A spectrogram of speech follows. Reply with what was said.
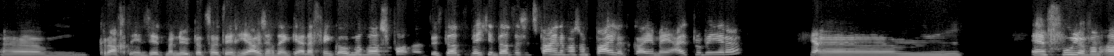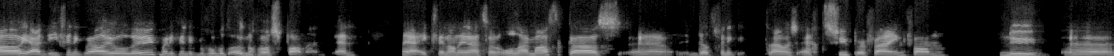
um, kracht in zit. Maar nu ik dat zo tegen jou zeg, denk ik, ja, dat vind ik ook nog wel spannend. Dus dat, weet je, dat is het fijne van zo'n pilot. Kan je mee uitproberen. Ja. Um, en voelen van, oh ja, die vind ik wel heel leuk, maar die vind ik bijvoorbeeld ook nog wel spannend. En nou ja, ik vind dan inderdaad zo'n online masterclass, uh, dat vind ik trouwens echt super fijn van nu. Uh,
